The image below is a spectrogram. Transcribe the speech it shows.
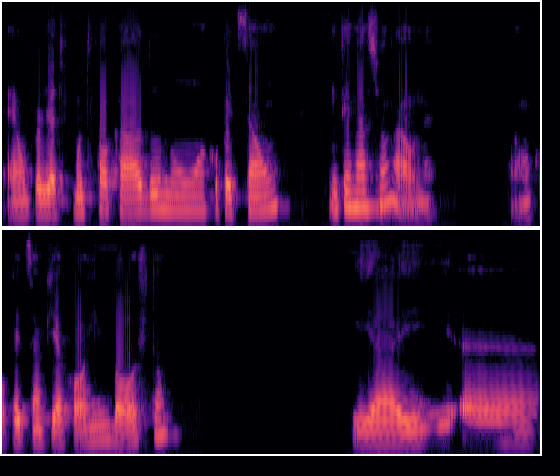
é um projeto muito focado numa competição internacional, né? É uma competição que ocorre em Boston. E aí é,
